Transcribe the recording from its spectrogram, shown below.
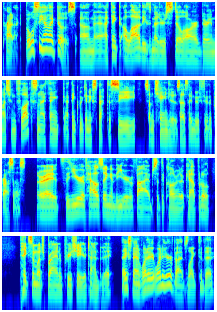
product. But we'll see how that goes. Um, I think a lot of these measures still are very much in flux, and I think I think we can expect to see some changes as they move through the process. All right, it's the year of housing and the year of vibes at the Colorado Capitol. Thanks so much, Brian. Appreciate your time today. Thanks, man. What are what are your vibes like today?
